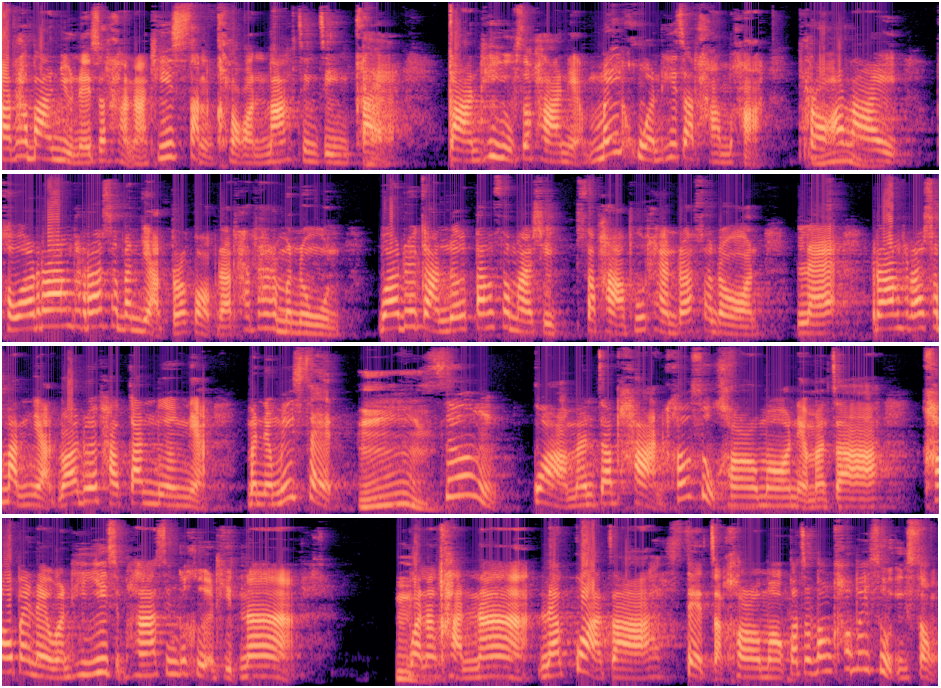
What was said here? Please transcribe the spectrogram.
รัฐบาลอยู่ในสถานะที่สั่นคลอนมากจริง ๆ แต่ การที่ยุบสภาเนี่ยไม่ควรที่จะทำค่ะ เพราะอะไร เพราะว่าร่างพระราชบัญญัติประกอบรัฐธรรมนูญ ว่าด้วยการเลือกตั้งสมาชิกสภาผู้แทนราษฎร และร่างพระราชบัญญัติว่าด้วยพรรคการเมืองเนี่ยมันยังไม่เสร็จซึ่งกว่ามันจะผ่านเข้าสู่คอรมอเนี่ยมันจะเข้าไปในวันที่ 25 ซึ่งก็คืออาทิตย์หน้า วันอังคารหน้า แล้วกว่าจะเสร็จจากคอรมอก็จะต้องเข้าไปสู่อีกสอง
